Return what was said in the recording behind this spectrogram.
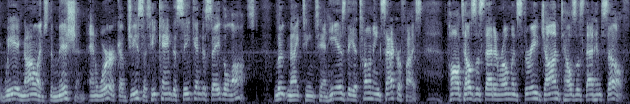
we acknowledge the mission and work of Jesus. He came to seek and to save the lost. Luke 19:10. He is the atoning sacrifice. Paul tells us that in Romans 3. John tells us that himself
